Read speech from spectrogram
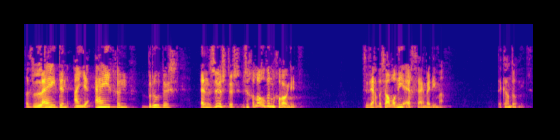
Dat is lijden aan je eigen broeders en zusters. Ze geloven hem gewoon niet. Ze zeggen, dat zal wel niet echt zijn bij die man. Dat kan toch niet.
